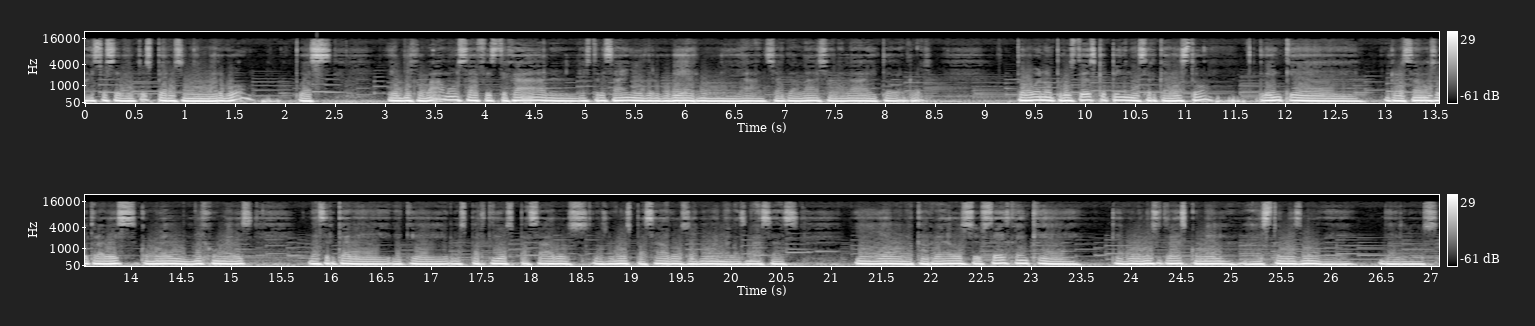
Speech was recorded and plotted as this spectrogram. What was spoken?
a esos eventos, pero sin embargo, pues él dijo, vamos a festejar los tres años del gobierno y ya, shalala, shalala y todo el rollo. Pero bueno, pero ustedes qué opinan acerca de esto? ¿Creen que regresamos otra vez, como él dijo una vez, acerca de, que los partidos pasados, los gobiernos pasados llevaban a las masas y llevan acarreados? ¿Ustedes creen que, que volvemos otra vez con él a esto mismo de, los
